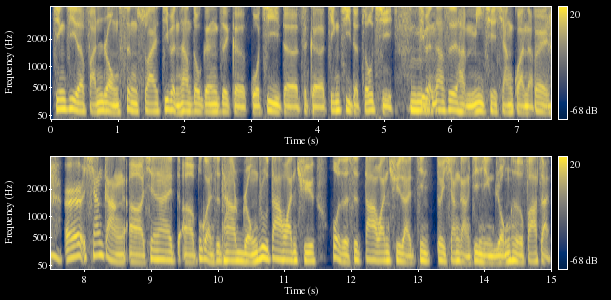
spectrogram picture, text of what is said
经济的繁荣盛衰，基本上都跟这个国际的这个经济的周期基本上是很密切相关的。嗯、对，而香港呃现在呃不管是它融入大湾区，或者是大湾区来进对香港进行融合发展，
